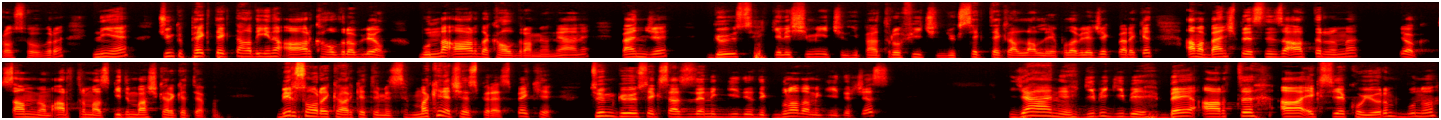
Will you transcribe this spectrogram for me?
crossover'ı. Niye? Çünkü pek tek daha da yine ağır kaldırabiliyorum. Bunda ağır da kaldıramıyorsun. Yani bence göğüs gelişimi için, hipertrofi için yüksek tekrarlarla yapılabilecek bir hareket. Ama bench press'inizi arttırır mı? Yok sanmıyorum arttırmaz. Gidin başka hareket yapın. Bir sonraki hareketimiz makine chest press. Peki tüm göğüs egzersizlerini giydirdik. Buna da mı giydireceğiz? Yani gibi gibi B artı A eksiye koyuyorum. Bunu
